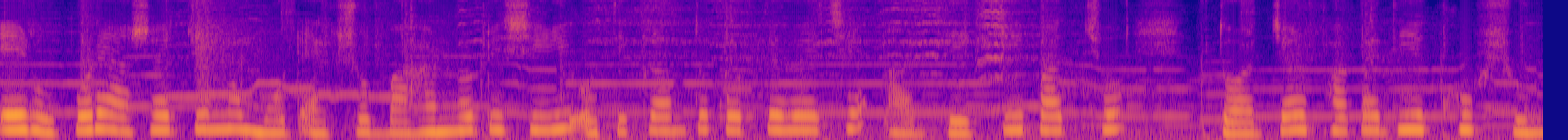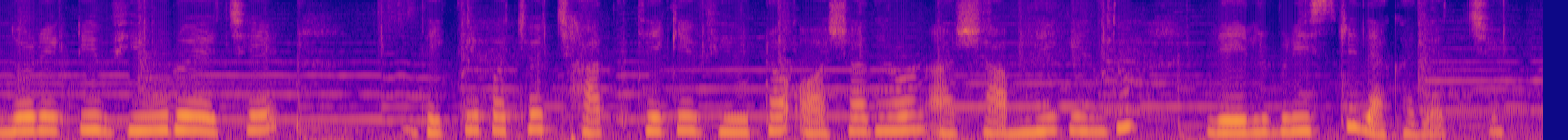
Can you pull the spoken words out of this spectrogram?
এর উপরে আসার জন্য মোট একশো বাহান্নটি সিঁড়ি অতিক্রান্ত করতে হয়েছে। আর দেখতেই পাচ্ছ, দরজার ফাঁকা দিয়ে খুব সুন্দর একটি ভিউ রয়েছে। দেখতে পাচ্ছ, ছাদ থেকে ভিউটা অসাধারণ। আর সামনে কিন্তু রেল ব্রিজটি দেখা যাচ্ছে।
